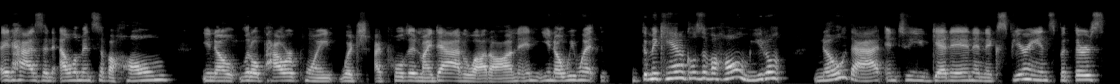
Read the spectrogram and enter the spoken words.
it has an elements of a home you know, little PowerPoint, which I pulled in my dad a lot on. And, you know, we went the mechanicals of a home. You don't know that until you get in and experience, but there's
